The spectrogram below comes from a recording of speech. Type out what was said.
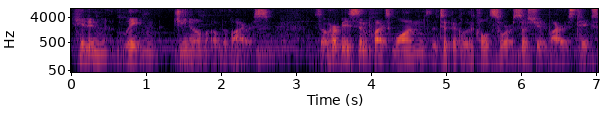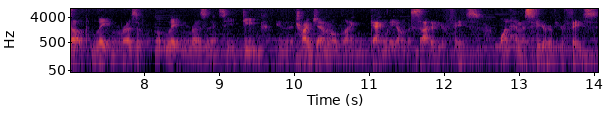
hidden latent genome of the virus. So herpes simplex 1, the typical the cold sore associated virus, takes up latent, latent residency deep in the trigeminal ganglia on the side of your face, one hemisphere of your face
